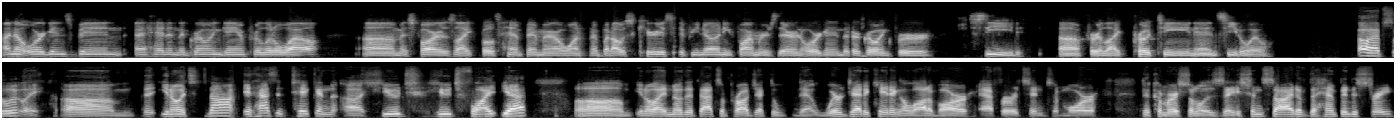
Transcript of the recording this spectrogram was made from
I know Oregon's been ahead in the growing game for a little while um, as far as like both hemp and marijuana. But I was curious if you know any farmers there in Oregon that are growing for seed uh, for like protein and seed oil. Oh, absolutely. Um, that you know, it's not. It hasn't taken a huge, huge flight yet. Um, you know, I know that that's a project that we're dedicating a lot of our efforts into more the commercialization side of the hemp industry.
